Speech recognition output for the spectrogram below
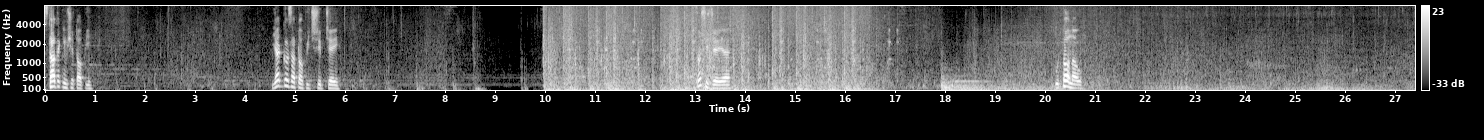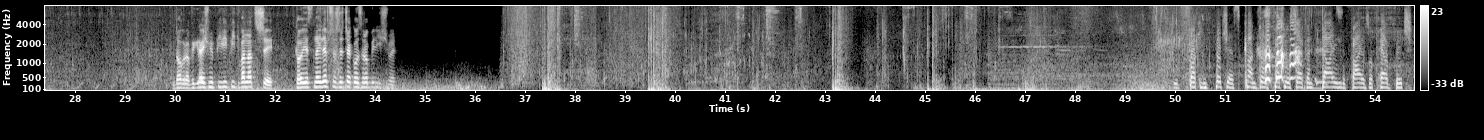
Statek im się topi. Jak go zatopić szybciej? Co się dzieje? Utonął. Dobra, wygraliśmy PvP 2 na 3. To jest najlepsza rzecz, jaką zrobiliśmy. You fucking bitches, fuck yourself and die in the fires of hell, bitch.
